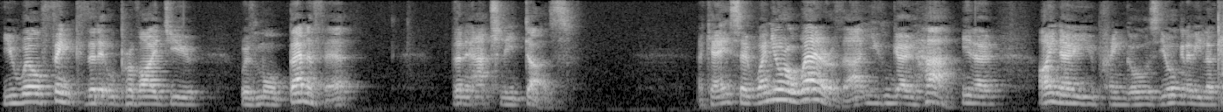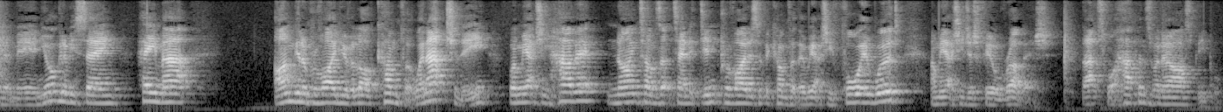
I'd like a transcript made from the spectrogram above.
you will think that it will provide you with more benefit than it actually does. Okay, so when you're aware of that, you can go, ha, you know, I know you Pringles, you're going to be looking at me and you're going to be saying, hey, Matt, I'm going to provide you with a lot of comfort. When actually, when we actually have it, nine times out of ten, it didn't provide us with the comfort that we actually thought it would, and we actually just feel rubbish. That's what happens when I ask people.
